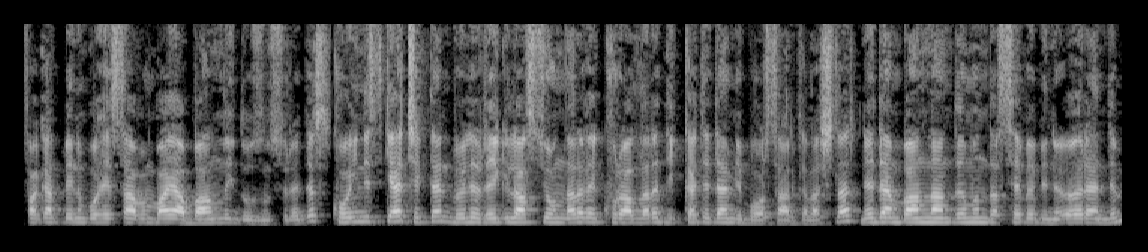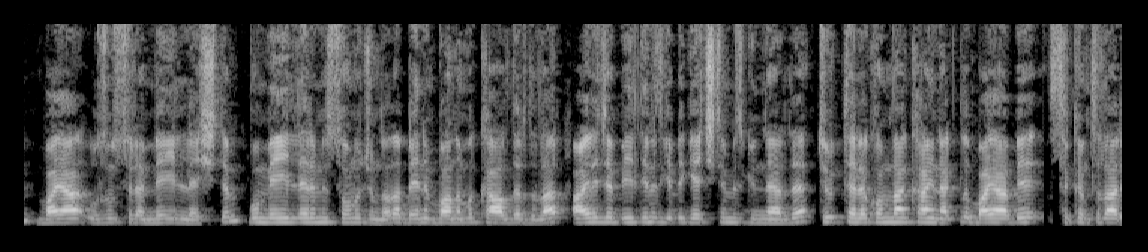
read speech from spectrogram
Fakat benim bu hesabım baya banlıydı uzun süredir. Coinlist gerçekten böyle regülasyonlara ve kurallara dikkat eden bir borsa arkadaşlar. Neden banlandığımın da sebebini öğrendim. Baya uzun süre mailleştim. Bu maillerimin sonucunda da benim banımı kaldırdılar. Ayrıca bildiğiniz gibi geçtiğimiz günlerde Türk Telekom'dan kaynaklı baya bir sıkıntılar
